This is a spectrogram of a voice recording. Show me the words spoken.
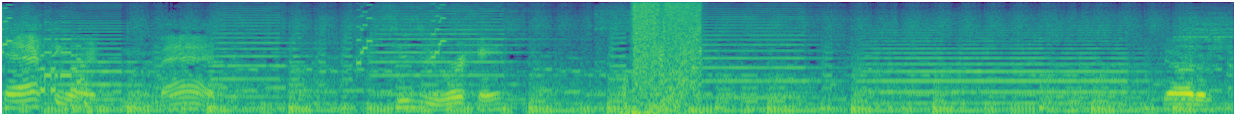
attacking like mad. Seems to be working. Got him.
